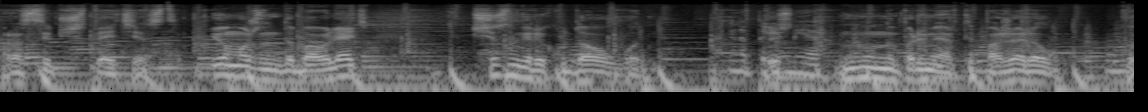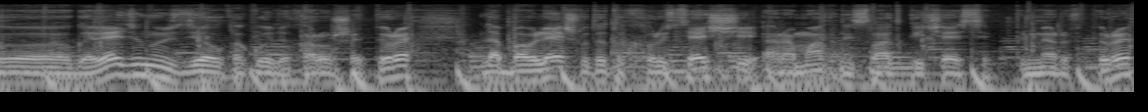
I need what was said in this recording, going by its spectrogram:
рассыпчатое тесто. Ее можно добавлять, честно говоря, куда угодно. То есть, Например. ну, например, ты пожарил э, говядину, сделал какое-то хорошее пюре, добавляешь вот это хрустящей, ароматной, сладкой части, к примеру, в пюре,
